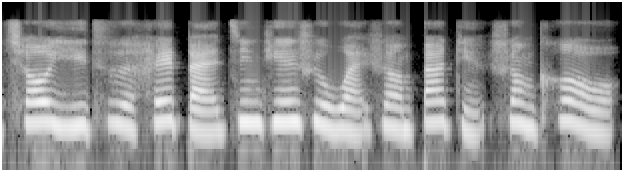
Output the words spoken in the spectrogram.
敲一次黑板今天是晚上八点上课哦。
